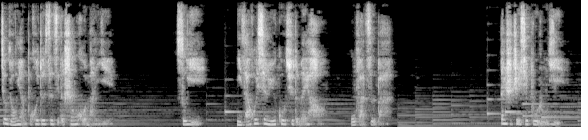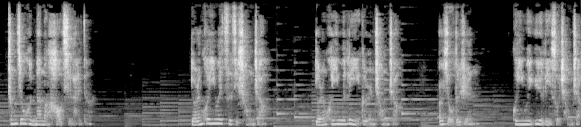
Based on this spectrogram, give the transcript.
就永远不会对自己的生活满意。所以，你才会陷于过去的美好，无法自拔。但是这些不如意，终究会慢慢好起来的。有人会因为自己成长，有人会因为另一个人成长，而有的人会因为阅历所成长。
